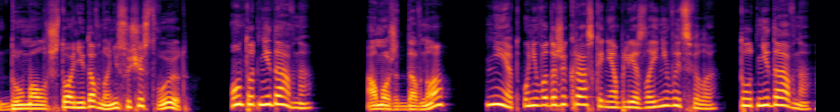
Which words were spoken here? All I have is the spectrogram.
Думал, что они давно не существуют». «Он тут недавно». «А может, давно?» «Нет, у него даже краска не облезла и не выцвела. Тут недавно».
